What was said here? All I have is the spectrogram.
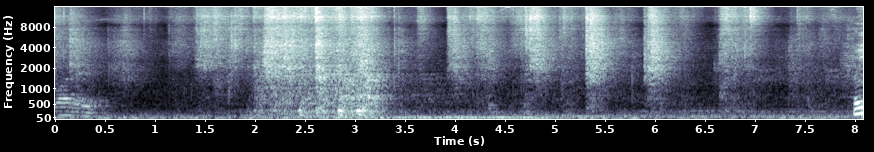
ก็เลยเฮ้ย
